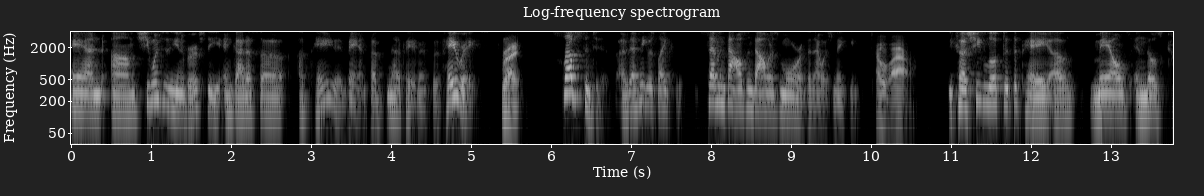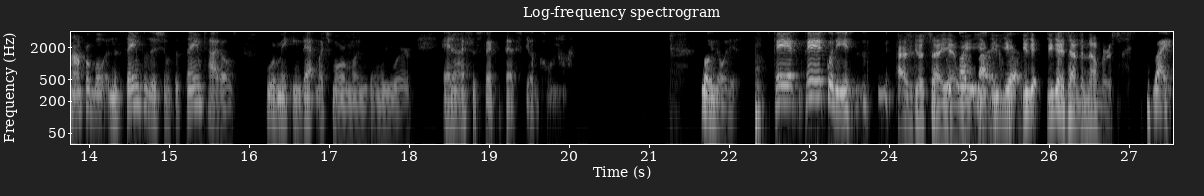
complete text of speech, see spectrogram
And um, she went to the university and got us a, a pay advance, not a pay advance, but a pay raise. Right. Substantive. I, I think it was like $7,000 more than I was making. Oh wow. Because she looked at the pay of males in those comparable, in the same position with the same titles who were making that much more money than we were. And I suspect that that's still going on. Well, you know it is. Pay, pay equity is. I was gonna say, yeah, we you, you, it, you, you, guys have the numbers. right.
